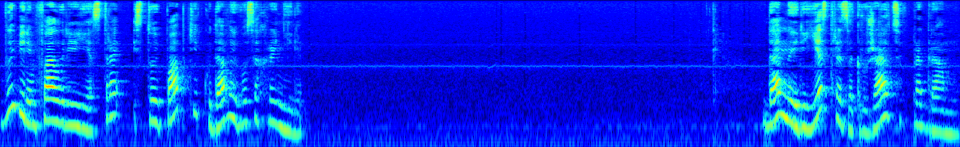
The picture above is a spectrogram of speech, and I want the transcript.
Выберем файл реестра из той папки, куда вы его сохранили. Данные реестра загружаются в программу.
